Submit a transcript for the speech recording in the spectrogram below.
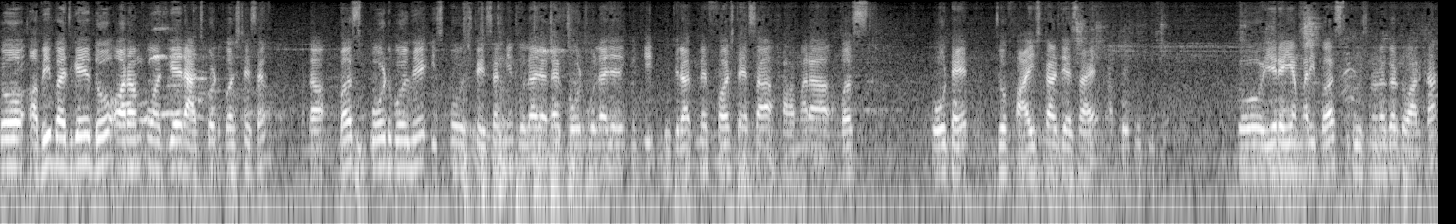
तो अभी बज गए दो और हम पहुँच गए राजकोट बस स्टेशन। मतलब बस पोर्ट बोल दे इसको स्टेशन नहीं बोला जाता है पोर्ट बोला जाता है क्योंकि गुजरात में फ़र्स्ट ऐसा हमारा बस पोर्ट है जो फाइव स्टार जैसा है। आप तो ये रही हमारी बस कृष्णनगर द्वारका।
